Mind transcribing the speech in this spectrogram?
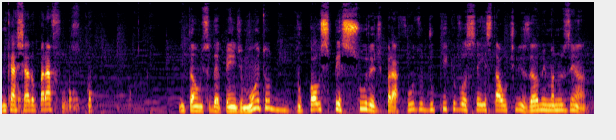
encaixar o parafuso. Então isso depende muito do qual espessura de parafuso, do que, que você está utilizando e manuseando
